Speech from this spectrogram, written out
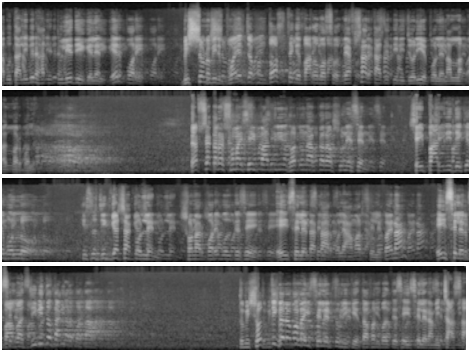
আবু তালিবের হাতে তুলে দিয়ে গেলেন এরপরে বিশ্বনবীর বয়স যখন দশ থেকে বারো বছর ব্যবসার কাজে তিনি জড়িয়ে পড়লেন আল্লাহ আকবর বলেন। ব্যবসা করার সময় সেই পাদ্রির ঘটনা আপনারা শুনেছেন। সেই পাদ্রি দেখে বলল কিছু জিজ্ঞাসা করলেন শোনার পরে বলতেছে এই ছেলেটা কার? বলে আমার ছেলে। কয় না? এই ছেলের বাবা জীবিত থাকার কথা। তুমি সত্যি করে বলো, এই ছেলের তুমি কে? তখন বলতেছে, এই ছেলের আমি চাষা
